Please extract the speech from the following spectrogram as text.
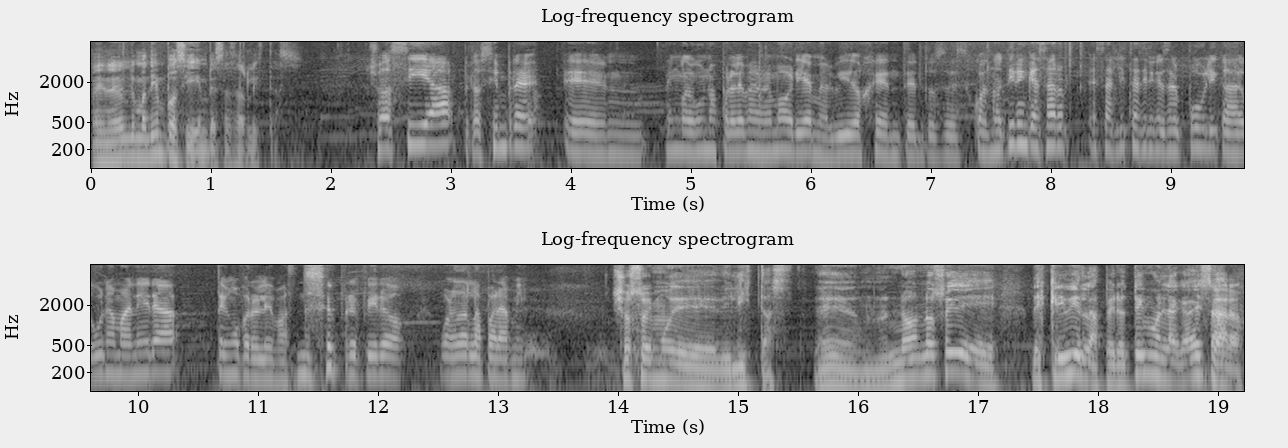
En el último tiempo sí empecé a hacer listas. Yo hacía, pero siempre eh, tengo algunos problemas de memoria y me olvido gente. Entonces, cuando tienen que hacer, esas listas tienen que ser públicas de alguna manera, tengo problemas. Entonces, prefiero guardarlas para mí. Yo soy muy de, de listas. eh, no, no soy de, de escribirlas, pero tengo en la cabeza Claro.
